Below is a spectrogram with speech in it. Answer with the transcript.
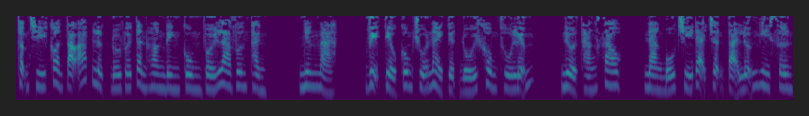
thậm chí còn tạo áp lực đối với Tần Hoàng Đình cùng với La Vương Thành. Nhưng mà, vị tiểu công chúa này tuyệt đối không thu liễm. Nửa tháng sau, nàng bố trí đại trận tại Lưỡng Nghi Sơn,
